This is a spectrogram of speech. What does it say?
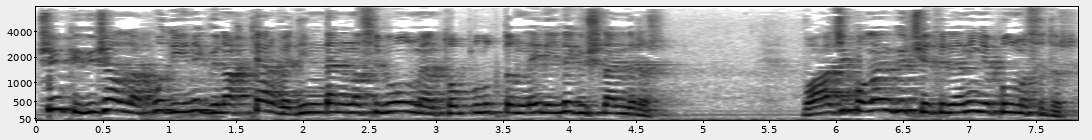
Çünkü Yüce Allah bu dini günahkar ve dinden nasibi olmayan toplulukların eliyle güçlendirir. Vacip olan güç yetirilerinin yapılmasıdır.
